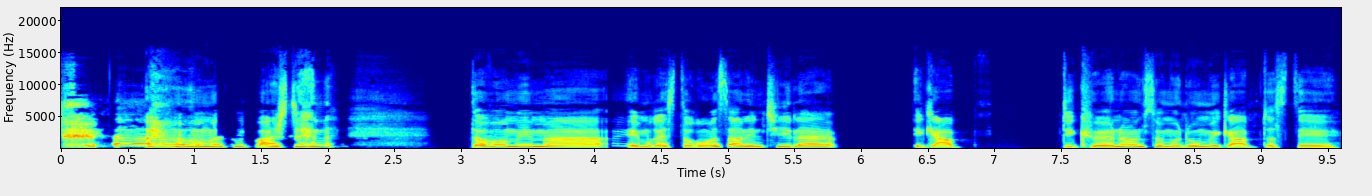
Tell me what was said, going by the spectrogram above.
Man muss sich vorstellen, da wo wir im Restaurant sind in Chile, ich glaube, die Kölner und so mit um, ich glaube, dass die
